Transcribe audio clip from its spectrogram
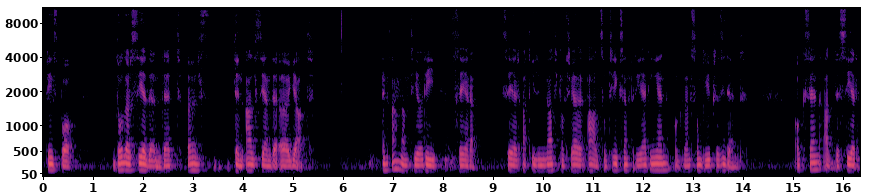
finns på dollarsedeln det den allseende ögat. En annan teori säger, säger att Illuminati kontrollerar allt som till exempel regeringen och vem som blir president. Och sen att de ser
